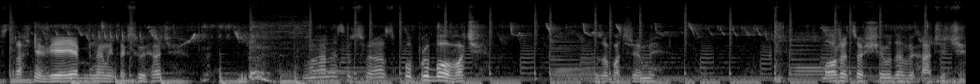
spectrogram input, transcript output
Strasznie wieje, bynajmniej tak słychać. No ale to trzeba popróbować. Zobaczymy. Może coś się uda wyhaczyć.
